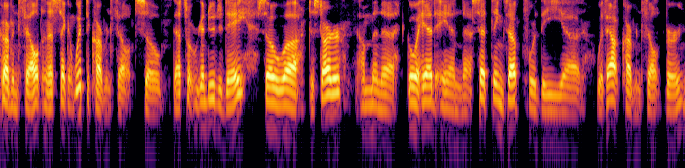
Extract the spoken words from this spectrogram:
carbon felt, and a second with the carbon felt. So that's what we're going to do today. So uh, to starter, I'm going to go ahead and uh, set things up for the uh, without carbon felt burn,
